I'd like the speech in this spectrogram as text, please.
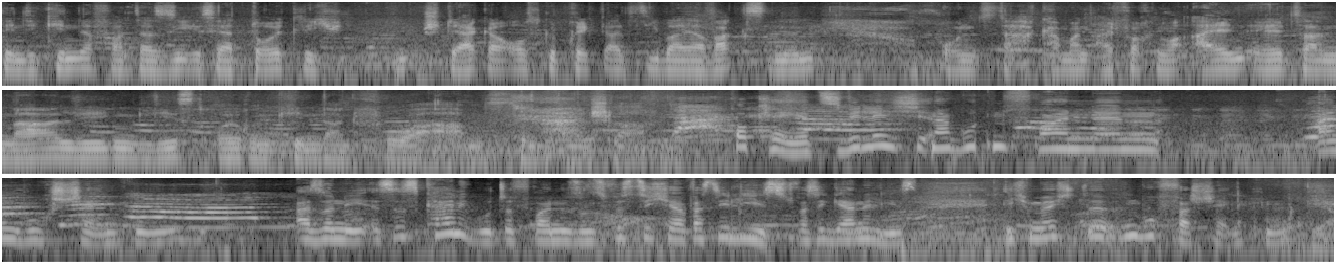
denn die Kinderfantasie ist ja deutlich stärker ausgeprägt als die bei Erwachsenen. Und da kann man einfach nur allen Eltern nahelegen, lest euren Kindern vor abends zum Einschlafen. Okay, jetzt will ich einer guten Freundin ein Buch schenken. Also nee, es ist keine gute Freundin, sonst wüsste ich ja, was sie liest, was sie gerne liest. Ich möchte ein Buch verschenken. Ja.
